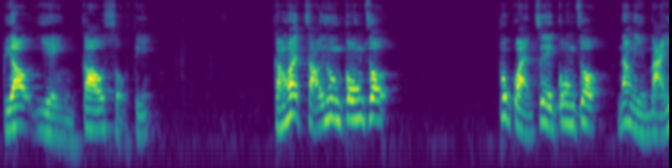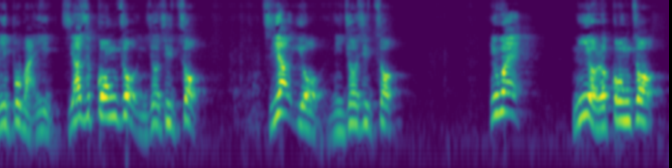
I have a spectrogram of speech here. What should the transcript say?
不要眼高手低。赶快找一份工作，不管这些工作让你满意不满意，只要是工作你就去做，只要有你就去做，因为你有了工作，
